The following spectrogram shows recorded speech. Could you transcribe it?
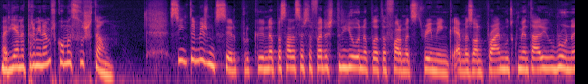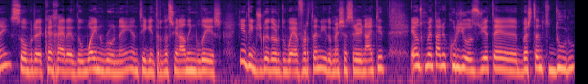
Mariana, terminamos com uma sugestão. Sim, tem mesmo de ser, porque na passada sexta-feira estreou na plataforma de streaming Amazon Prime o documentário Rooney, sobre a carreira de Wayne Rooney, antigo internacional inglês e antigo jogador do Everton e do Manchester United. É um documentário curioso e até bastante duro,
